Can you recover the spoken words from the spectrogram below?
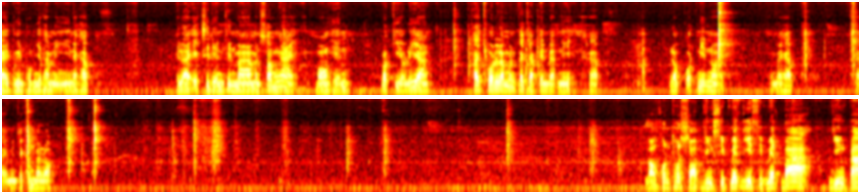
ไกลปืนผมจะทำอย่างนี้นะครับ เวลาอุบิเหตุขึ้นมามันซ่อมง่าย มองเห็นว่าเกี่ยวหรือยัง ถ้าชนแล้วมันก็จะเป็นแบบนี้นะครับ เรากดนิดหน่อยเห็นไหมครับไก่มันจะขึ้นมาล็อก บางคนทดสอบยิง 10 เมตร 20 เมตรบ้า ยิงปลา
